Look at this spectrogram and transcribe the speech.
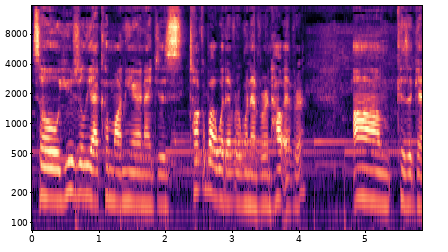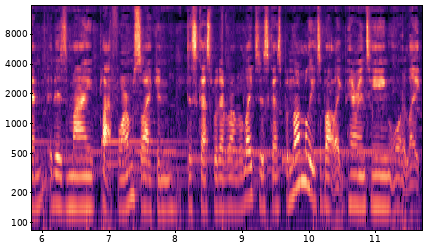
So usually I come on here and I just talk about whatever, whenever, and however. Um, because again, it is my platform, so I can discuss whatever I would like to discuss. But normally it's about like parenting or like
